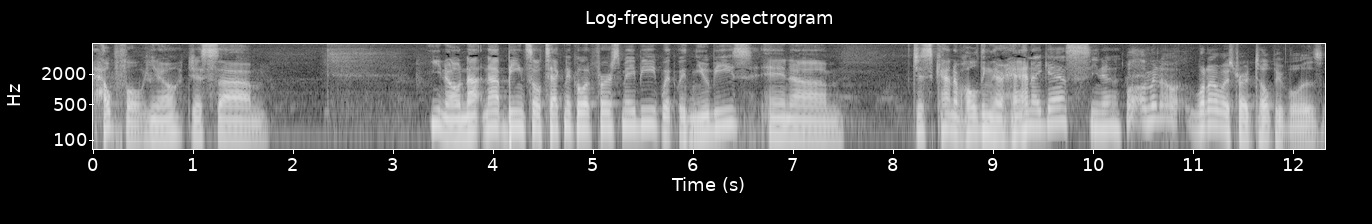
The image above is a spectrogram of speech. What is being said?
helpful you know just um, you know not not being so technical at first maybe with with newbies and um, just kind of holding their hand i guess you know Well, I mean, I, what I always try to tell people is,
